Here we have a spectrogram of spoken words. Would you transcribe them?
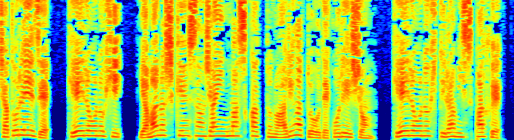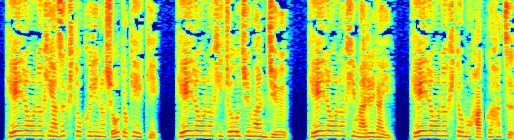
シャトレーゼ、敬老の日、山梨県産シャインマスカットのありがとうデコレーション、敬老の日ティラミスパフェ、敬老の日小豆と栗のショートケーキ、敬老の日長寿まんじゅう、敬老の日丸大、敬老の日とも白髪。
